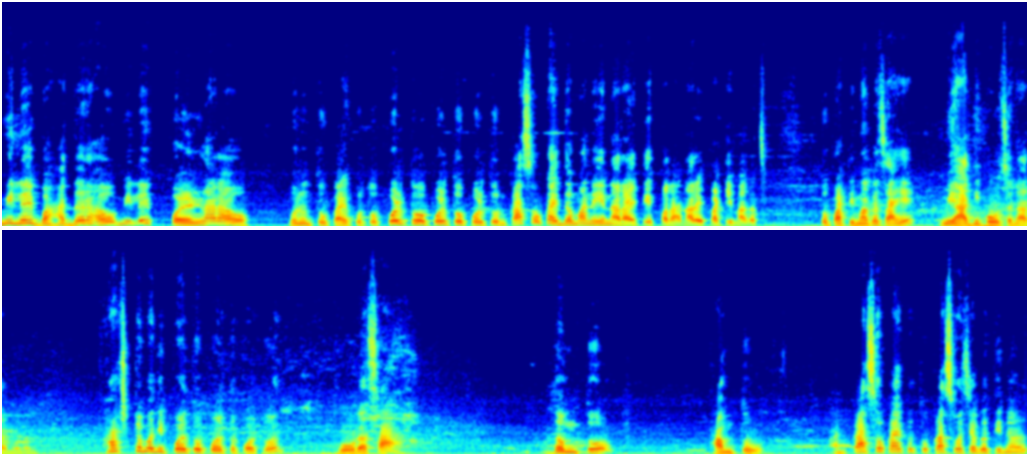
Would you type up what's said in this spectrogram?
मी लय बहादर आहो मी लय पळणार आहो. म्हणून तो काय करतो? पळतो पळतो पळतो. आणि कासव काय दमाने येणार आहे ते राहणार आहे पाठीमागच? तो पाठीमागच आहे. मी आधी पोहोचणार म्हणून. फास्टमध्ये पळतो पळतो पळतो. थोडासा दमतो थांबतो. आणि कासव काय करतो? कासवाच्या गतीनं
